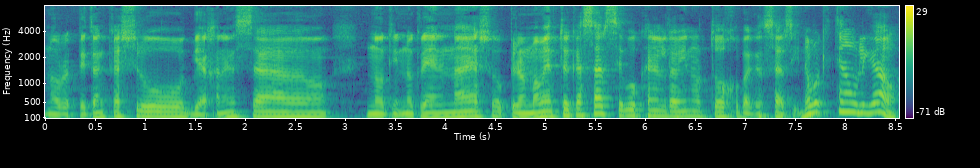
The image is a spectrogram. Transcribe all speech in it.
no respetan kashrut, viajan en sábado, no, no creen en nada de eso, pero al momento de casarse buscan el rabino ortodoxo para casarse. Y no porque estén obligados,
